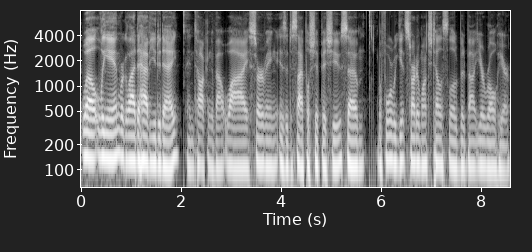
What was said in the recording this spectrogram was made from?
Well, Leanne, we're glad to have you today and talking about why serving is a discipleship issue. So, before we get started, why don't you tell us a little bit about your role here?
